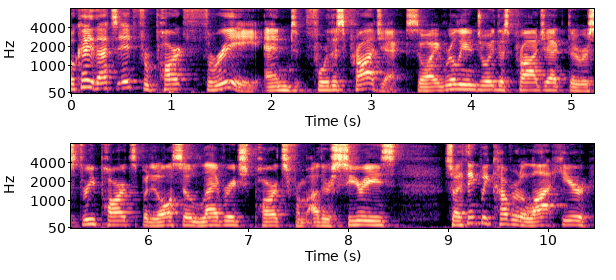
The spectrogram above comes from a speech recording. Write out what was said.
Okay, that's it for part three and for this project. So I really enjoyed this project. There was three parts, but it also leveraged parts from other series. So I think we covered a lot here.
